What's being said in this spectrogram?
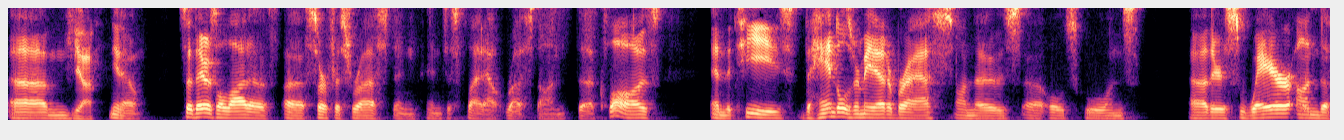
um, Yeah. you know, so there's a lot of uh, surface rust and, and just flat out rust on the claws and the tees. The handles are made out of brass on those uh, old school ones. Uh, there's wear on the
